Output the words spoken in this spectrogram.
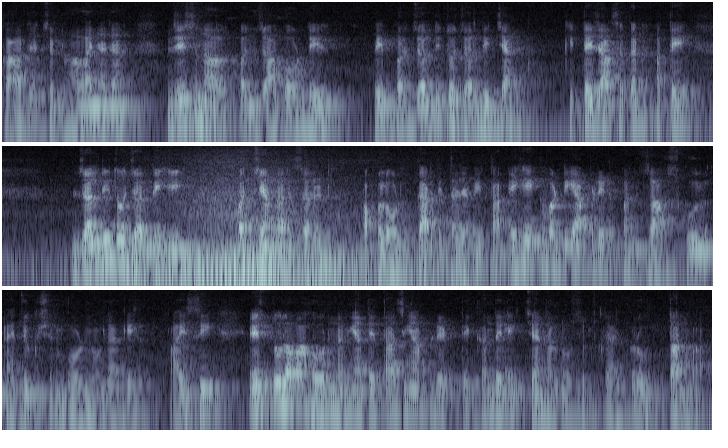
ਕਾਰਜ 'ਚ ਨਾ ਲਾਈਆਂ ਜਾਣ, ਜਿਸ ਨਾਲ ਪੰਜਾਬ ਬੋਰਡ ਦੇ ਪੇਪਰ ਜਲਦੀ ਤੋਂ ਜਲਦੀ ਚੈੱਕ ਕੀਤੇ ਜਾ ਸਕਣ ਅਤੇ ਜਲਦੀ ਤੋਂ ਜਲਦੀ ਹੀ ਬੱਚਿਆਂ ਦਾ ਰਿਜ਼ਲਟ ਅਪਲੋਡ ਕਰ ਦਿੱਤਾ ਜਾਵੇ। ਤਾਂ ਇਹ ਇੱਕ ਵੱਡੀ update Punjab school education board ਨੂੰ ਲੈ ਕੇ ਆਈ ਸੀ। ਇਸ ਤੋਂ ਇਲਾਵਾ ਹੋਰ ਨਵੀਆਂ ਤੇ ਤਾਜ਼ੀਆਂ ਅਪਡੇਟ ਦੇਖਣ ਦੇ ਲਈ ਚੈਨਲ ਨੂੰ ਸਬਸਕ੍ਰਾਈਬ ਕਰੋ। ਧੰਨਵਾਦ।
